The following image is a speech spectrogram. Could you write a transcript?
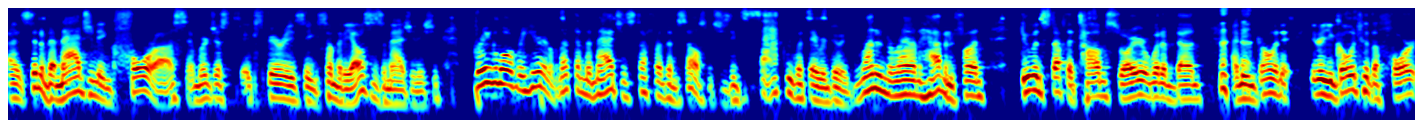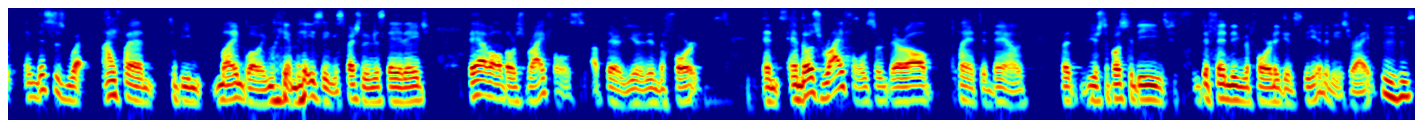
uh, instead of imagining for us, and we're just experiencing somebody else's imagination, bring them over here and let them imagine stuff for themselves, which is exactly what they were doing, running around, having fun, doing stuff that Tom Sawyer would have done. I mean, going, to, you know, you go into the fort, and this is what I find to be mind-blowingly amazing, especially in this day and age. They have all those rifles up there, you know, in the fort, and and those rifles are they're all planted down, but you're supposed to be defending the fort against the enemies, right? Mhm.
